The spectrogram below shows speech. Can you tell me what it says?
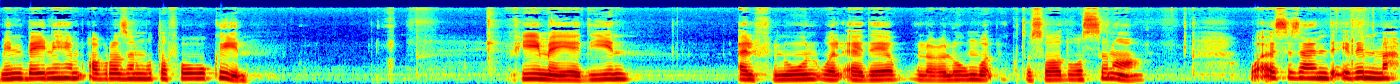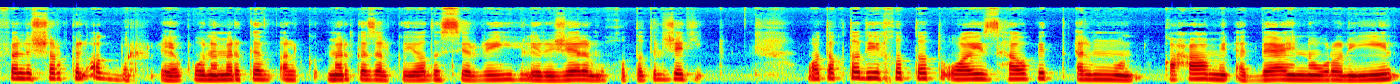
من بينهم أبرز المتفوقين في ميادين الفنون والآداب والعلوم والاقتصاد والصناعة. وأسس عندئذ محفل الشرق الأكبر ليكون مركز, مركز القيادة السري لرجال المخطط الجديد. وتقتضي خطة وايز هاوبت المنقحة من أتباع النورانيين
